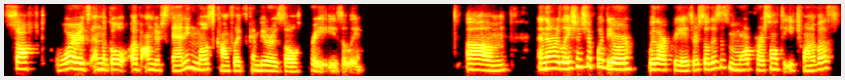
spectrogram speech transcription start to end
soft words and the goal of understanding, most conflicts can be resolved pretty easily. Um, and then relationship with your with our creator. So this is more personal to each one of us.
